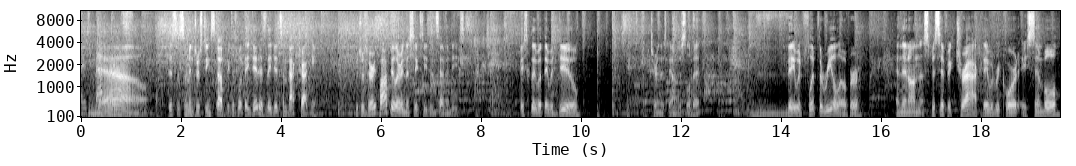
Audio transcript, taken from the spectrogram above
There's backwards. Now, this is some interesting stuff because what they did is they did some backtracking, which was very popular in the 60s and 70s. Basically, what they would do, turn this down just a little bit, they would flip the reel over, and then on a specific track, they would record a cymbal,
